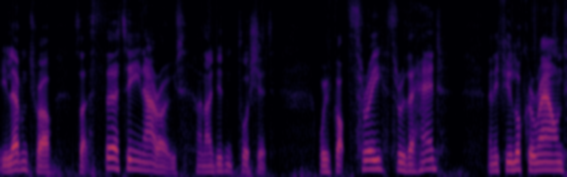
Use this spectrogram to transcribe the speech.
11, 12. So that's 13 arrows and I didn't push it. We've got three through the head and if you look around,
